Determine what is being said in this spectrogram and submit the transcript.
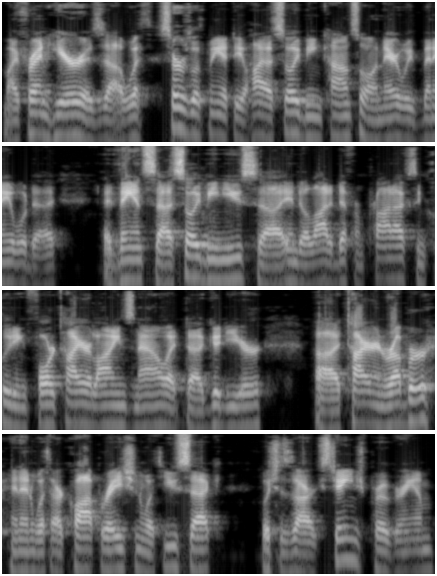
my friend here, is uh, with serves with me at the Ohio Soybean Council, and there we've been able to advance uh, soybean use uh, into a lot of different products, including four tire lines now at Goodyear, tire and rubber, and then with our cooperation with USSEC, which is our exchange program.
